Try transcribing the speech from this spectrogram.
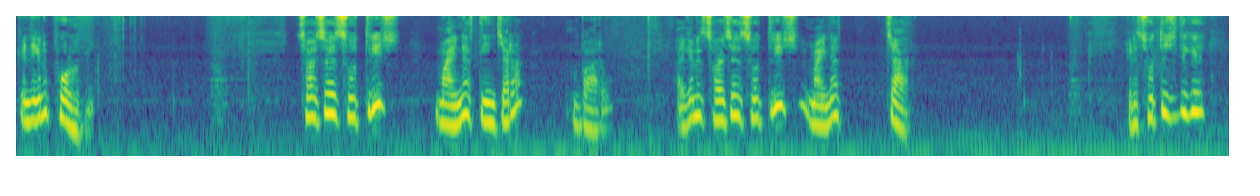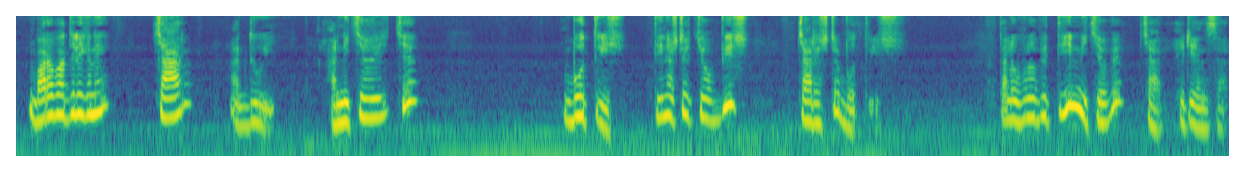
কিন্তু এখানে ফোর হবে। ছয় ছয় ছত্রিশ মাইনাস তিন চারা বারো। এখানে ছয় ছয় ছত্রিশ মাইনাস চার। এটা ছত্রিশ থেকে বারো বাদ দিলে এখানে চার আর দুই। আর নিচে হচ্ছে বত্রিশ। তিন আসটা চব্বিশ, চার আসটা বত্রিশ। তাহলে উপরে হবে তিন, নিচে হবে চার। এটি অ্যান্সার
